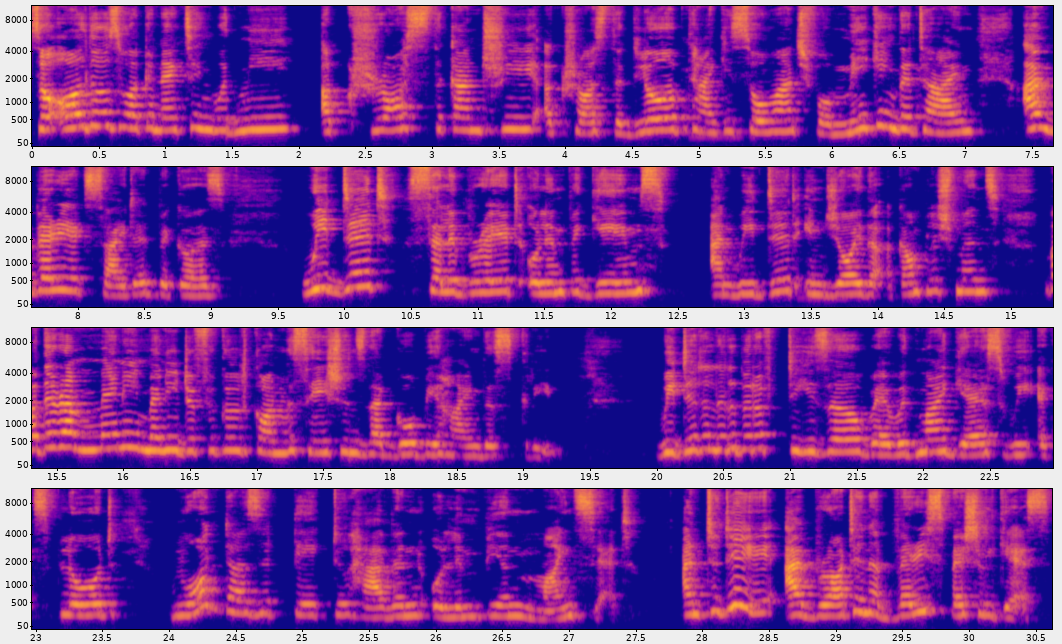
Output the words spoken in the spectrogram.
So, all those who are connecting with me across the country, across the globe, thank you so much for making the time. I'm very excited because we did celebrate Olympic Games and we did enjoy the accomplishments, but there are many, many difficult conversations that go behind the screen. We did a little bit of teaser where, with my guests, we explored what does it take to have an Olympian mindset and today I brought in a very special guest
